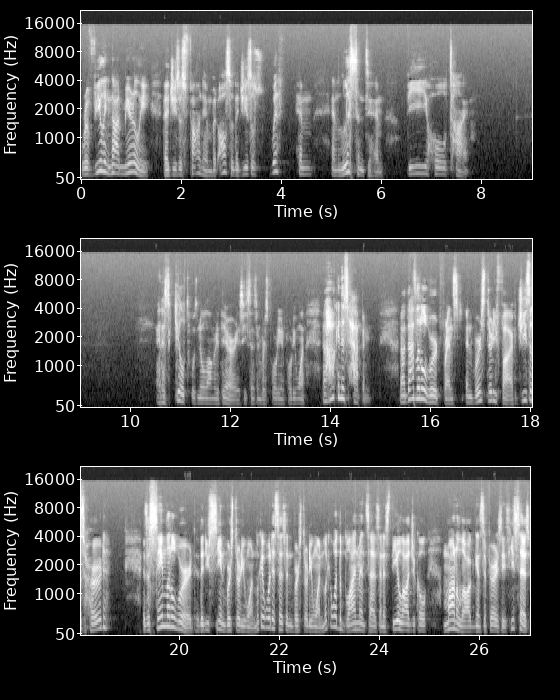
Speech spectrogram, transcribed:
revealing not merely that Jesus found him, but also that Jesus was with him and listened to him the whole time. And his guilt was no longer there, as he says in verse 40 and 41. Now, how can this happen? Now, that little word, friends, in verse 35, Jesus heard, is the same little word that you see in verse 31. Look at what it says in verse 31. Look at what the blind man says in his theological monologue against the Pharisees. He says,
